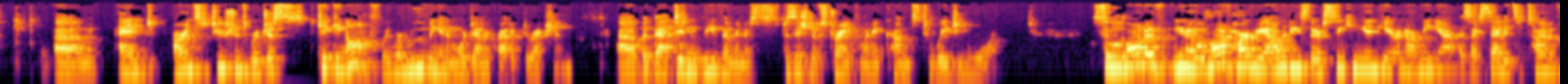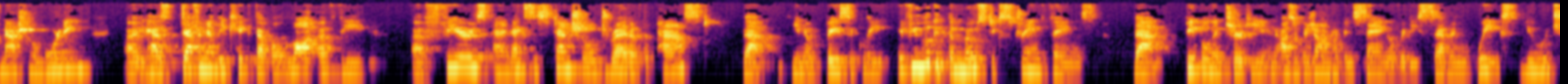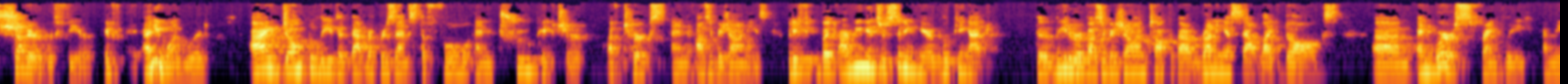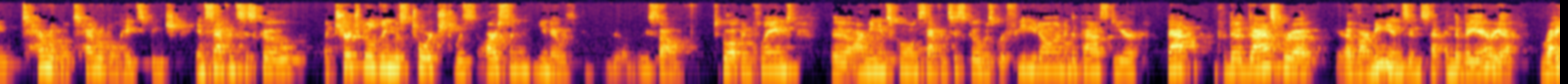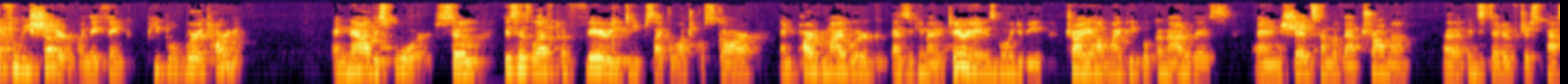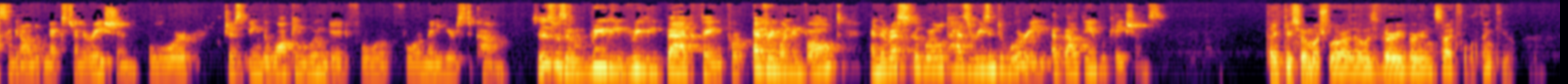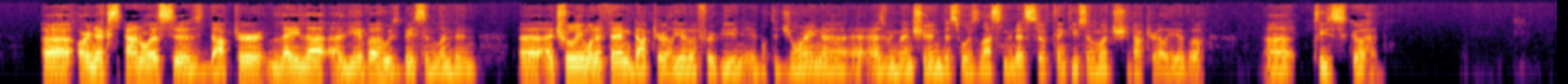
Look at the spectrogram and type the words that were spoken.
Um, and our institutions were just kicking off. We were moving in a more democratic direction. Uh, but that didn't leave them in a position of strength when it comes to waging war. So a lot of, you know, a lot of hard realities that are sinking in here in Armenia. As I said, it's a time of national mourning. Uh, it has definitely kicked up a lot of the uh, fears and existential dread of the past that, you know, basically, if you look at the most extreme things that people in Turkey and Azerbaijan have been saying over these seven weeks, you would shudder with fear, if anyone would. I don't believe that that represents the full and true picture of Turks and Azerbaijanis. But if but Armenians are sitting here looking at the leader of Azerbaijan talk about running us out like dogs. Um, and worse, frankly, I mean, terrible, terrible hate speech. In San Francisco, a church building was torched, was arson, you know, was, we saw to go up in flames. The Armenian school in San Francisco was graffitied on in the past year. That the diaspora of Armenians in, in the Bay Area rightfully shudder when they think people were a target and now this war. So this has left a very deep psychological scar. And part of my work as a humanitarian is going to be trying to help my people come out of this and shed some of that trauma uh, instead of just passing it on to the next generation or just being the walking wounded for, for many years to come. So this was a really, really bad thing for everyone involved, and the rest of the world has reason to worry about the implications. Thank you so much, Laura. That was very, very insightful. Thank you. Uh, our next panelist is Dr. Leila Alieva, who is based in London. Uh, I truly want to thank Dr. Alieva for being able to join. Uh, as we mentioned, this was last minute, so thank you so much, Dr. Aliyeva. Uh, please go ahead.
